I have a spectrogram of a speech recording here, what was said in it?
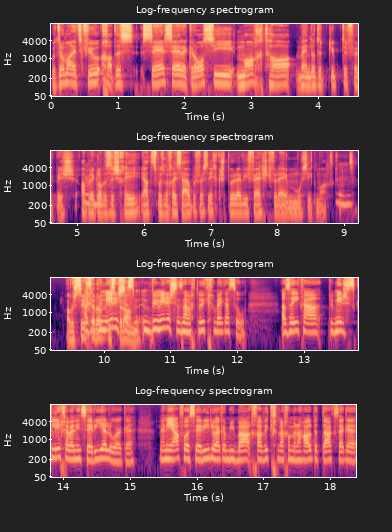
Und darum habe ich das Gefühl, kann das sehr, sehr eine grosse Macht haben, wenn du der Typ dafür bist. Aber ich glaube, das, ist ein bisschen, ja, das muss man ein bisschen selber für sich spüren, wie fest für einen Musik macht. Aber es ist sicher Also bei mir, ist das, bei mir ist das nämlich wirklich mega so. Also ich kann, bei mir ist es das Gleiche, wenn ich Serien schaue. Wenn ich anfange, eine Serie zu schauen, mein Mann kann wirklich nach einem halben Tag sagen,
